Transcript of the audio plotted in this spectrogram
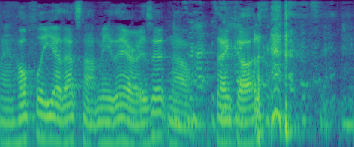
And hopefully, yeah, that's not me there, is it? No. It's not- it's Thank. God. It's not you.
